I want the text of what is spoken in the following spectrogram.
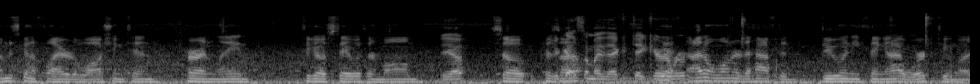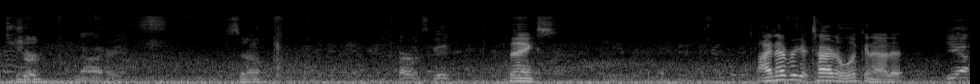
I'm just gonna fly her to Washington, her and Lane, to go stay with her mom. Yeah. So, You because I, got somebody that can take care of her. I don't want her to have to do anything. I work too much, you sure. know. No, I hear you. So, Car looks good. thanks. I never get tired of looking at it. Yeah.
